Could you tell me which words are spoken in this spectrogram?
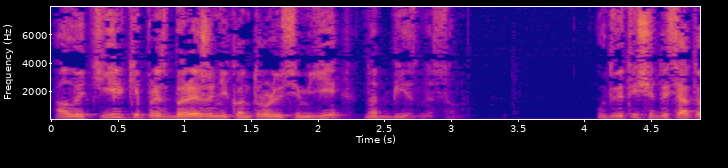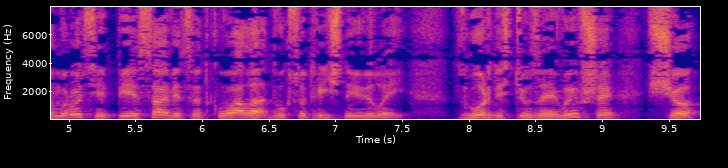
але тільки при збереженні контролю сім'ї над бізнесом. У 2010 році PSA відсвяткувала 200-річний ювілей, з гордістю заявивши, що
